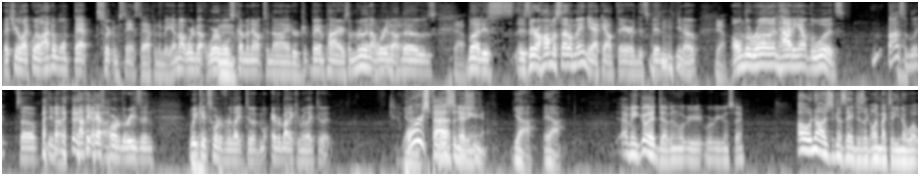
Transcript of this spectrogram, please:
that you're like, well, I don't want that circumstance to happen to me. I'm not worried about werewolves mm. coming out tonight or vampires. I'm really not worried about those. Yeah. But is is there a homicidal maniac out there that's been, you know, Yeah. on the run, hiding out in the woods? Possibly. So, you know, I think that's part of the reason we can sort of relate to it. Everybody can relate to it. Yeah. Horror's fascinating. especially- yeah yeah I mean, go ahead, Devin. What were you, what were you going to say? Oh no, I was just gonna say, just like going back to you know what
